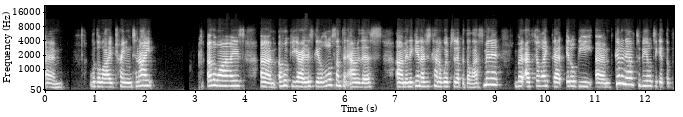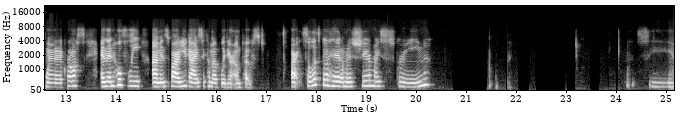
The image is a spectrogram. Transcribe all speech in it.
um, with the live training tonight. Otherwise, um, I hope you guys get a little something out of this. Um, and again, I just kind of whipped it up at the last minute, but I feel like that it'll be um, good enough to be able to get the point across and then hopefully um, inspire you guys to come up with your own post. All right, so let's go ahead. I'm going to share my screen. Let's see.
